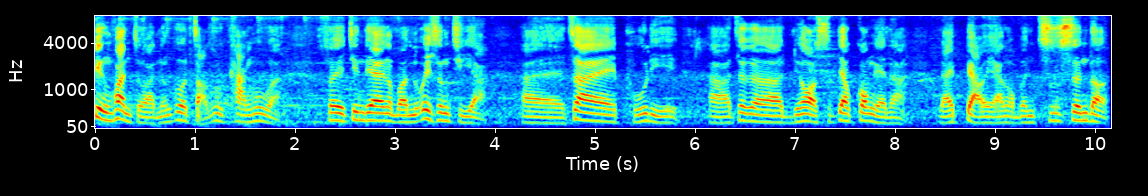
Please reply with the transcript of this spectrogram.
病患者啊能够早日康复啊，所以今天我们卫生局啊。呃，在普里啊，这个牛耳石雕公园啊，来表扬我们资深的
